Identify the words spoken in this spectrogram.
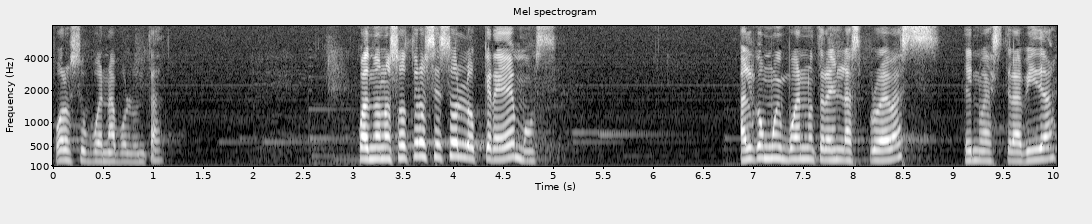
por su buena voluntad. Cuando nosotros eso lo creemos, algo muy bueno traen las pruebas en nuestra vida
